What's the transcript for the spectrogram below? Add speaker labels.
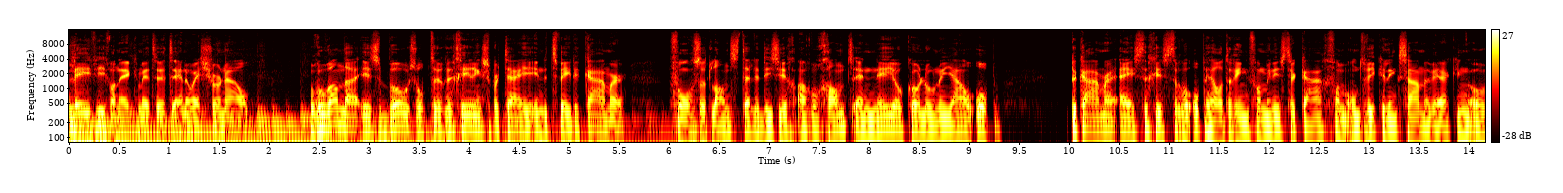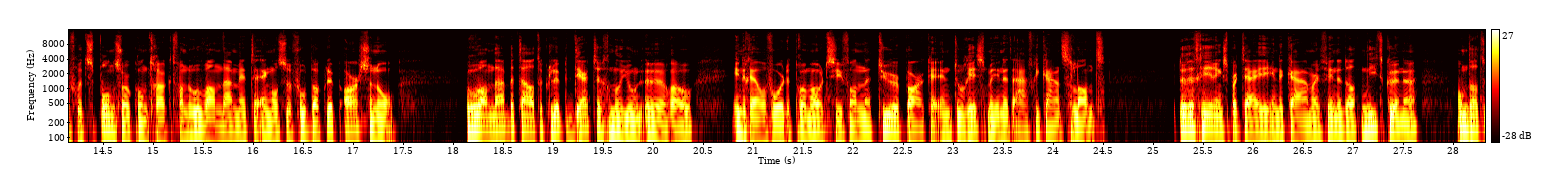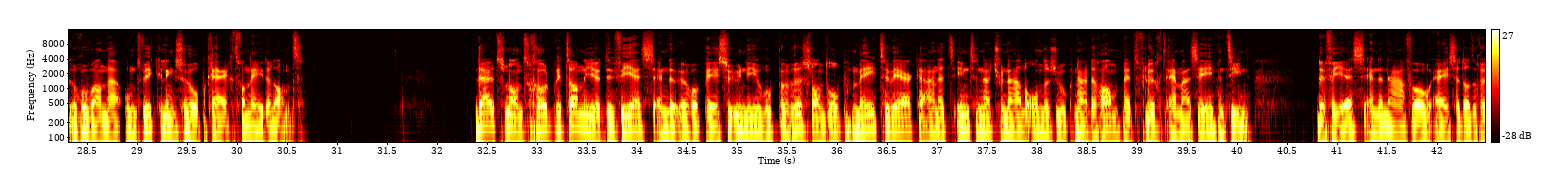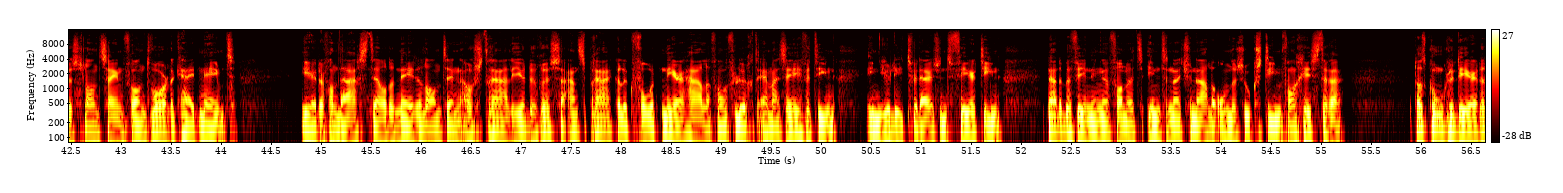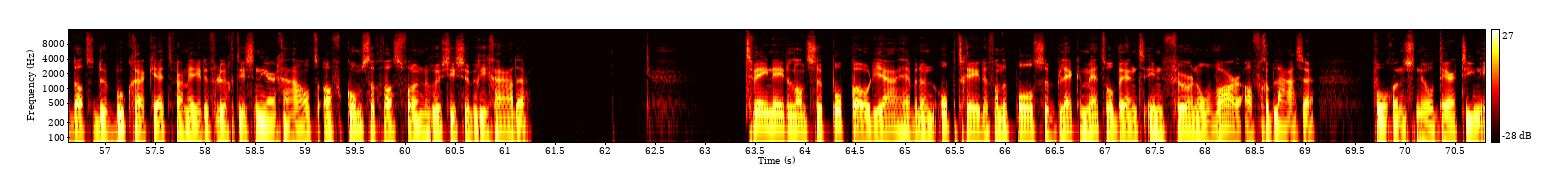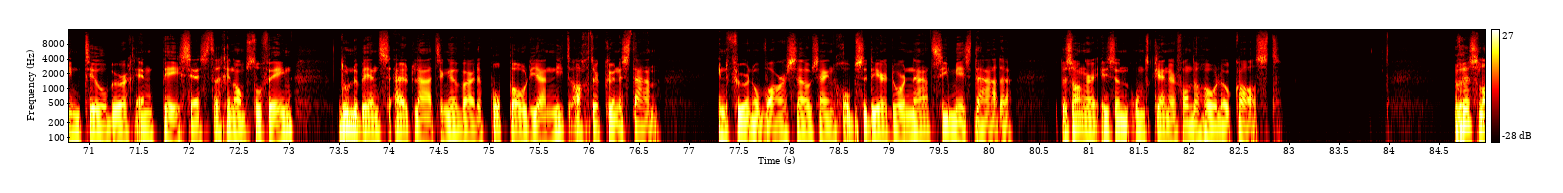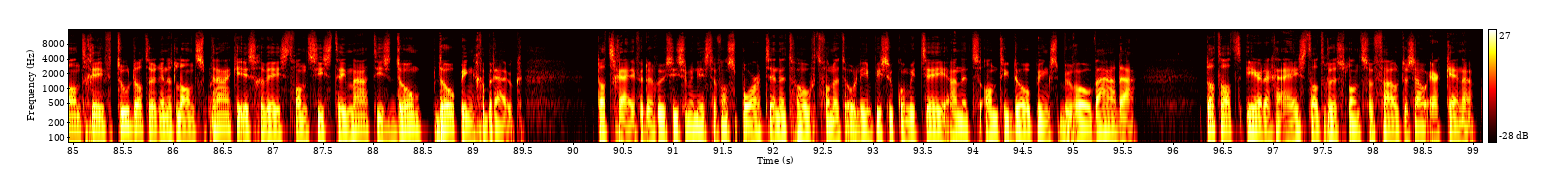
Speaker 1: Levi van Eck met het NOS-journaal. Rwanda is boos op de regeringspartijen in de Tweede Kamer. Volgens het land stellen die zich arrogant en neocoloniaal op. De Kamer eiste gisteren opheldering van minister Kaag van ontwikkelingssamenwerking... over het sponsorcontract van Rwanda met de Engelse voetbalclub Arsenal. Rwanda betaalt de club 30 miljoen euro... in ruil voor de promotie van natuurparken en toerisme in het Afrikaanse land. De regeringspartijen in de Kamer vinden dat niet kunnen omdat Rwanda ontwikkelingshulp krijgt van Nederland. Duitsland, Groot-Brittannië, de VS en de Europese Unie roepen Rusland op mee te werken aan het internationale onderzoek naar de ramp met vlucht MH17. De VS en de NAVO eisen dat Rusland zijn verantwoordelijkheid neemt. Eerder vandaag stelden Nederland en Australië de Russen aansprakelijk voor het neerhalen van vlucht MH17 in juli 2014, na de bevindingen van het internationale onderzoeksteam van gisteren. Dat concludeerde dat de boekraket waarmee de vlucht is neergehaald... afkomstig was van een Russische brigade. Twee Nederlandse poppodia hebben een optreden van de Poolse black metal band Infernal War afgeblazen. Volgens 013 in Tilburg en P60 in Amstelveen doen de bands uitlatingen waar de poppodia niet achter kunnen staan. Infernal War zou zijn geobsedeerd door nazi-misdaden. De zanger is een ontkenner van de holocaust. Rusland geeft toe dat er in het land sprake is geweest van systematisch dopinggebruik. Dat schrijven de Russische minister van Sport en het hoofd van het Olympische Comité aan het antidopingsbureau WADA. Dat had eerder geëist dat Rusland zijn fouten zou erkennen.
